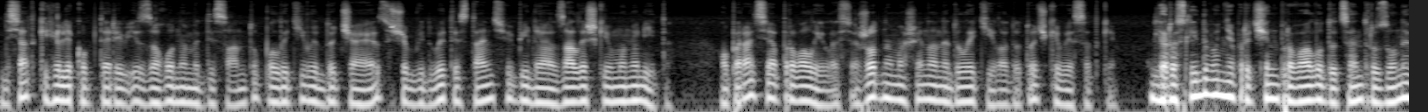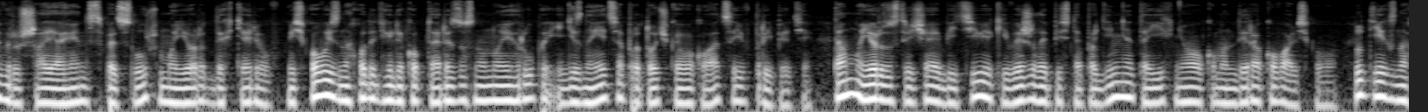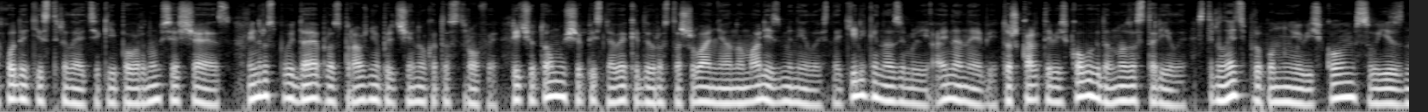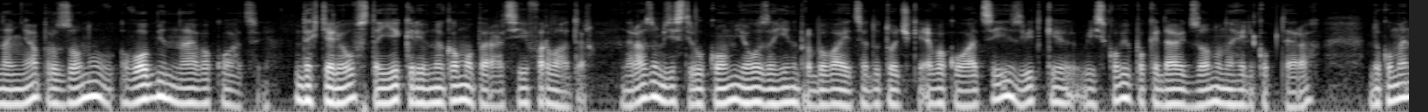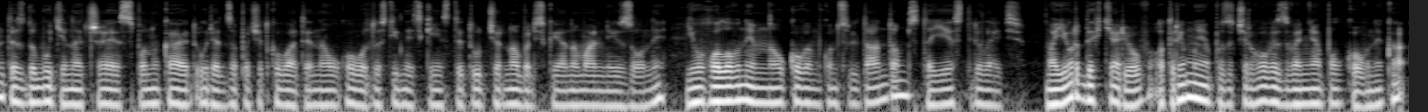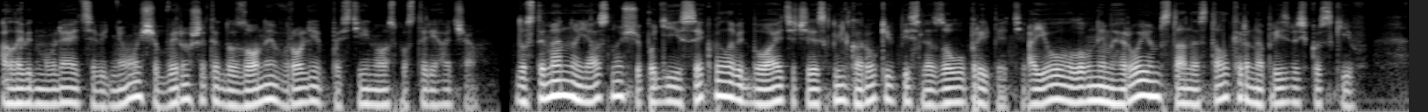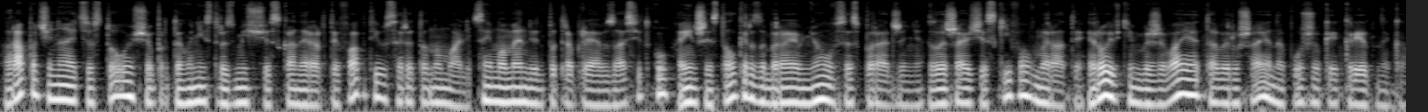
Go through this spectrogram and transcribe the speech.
Десятки гелікоптерів із загонами десанту полетіли до ЧАЕС, щоб відбити станцію біля залишків моноліта. Операція провалилася, жодна машина не долетіла до точки висадки. Для розслідування причин провалу до центру зони вирушає агент спецслужб майор Дегтярьов. Військовий знаходить гелікоптери з основної групи і дізнається про точку евакуації в Прип'яті. Там майор зустрічає бійців, які вижили після падіння та їхнього командира Ковальського. Тут їх знаходить і стрілець, який повернувся з ЧАЕС. Він розповідає про справжню причину катастрофи. Річ у тому, що після викидів розташування аномалій змінилось не тільки на землі, а й на небі. Тож карти військових давно застаріли. Стрілець пропонує військовим свої знання про зону в- обмін на евакуацію. Дегтярьов стає керівником операції Фарватер. Разом зі стрілком його загін пробивається до точки евакуації, звідки військові покидають зону на гелікоптерах. Документи, здобуті на ЧАЕС, спонукають уряд започаткувати науково-дослідницький інститут Чорнобильської аномальної зони. Його головним науковим консультантом стає стрілець. Майор Дегтярьов отримує позачергове звання полковника, але відмовляється від нього, щоб вирушити до зони в ролі постійного спостерігача. Достеменно ясно, що події сиквела відбуваються через кілька років після зову Прип'яті, а його головним героєм стане сталкер на прізвисько Скіф. Гра починається з того, що протагоніст розміщує сканер артефактів серед аномалій. В цей момент він потрапляє в засідку, а інший сталкер забирає в нього все спорядження, залишаючи Скіфа вмирати. Герой втім виживає та вирушає на пошуки кривдника.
